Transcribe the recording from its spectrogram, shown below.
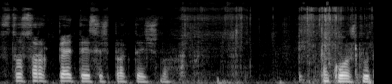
145 тисяч практично. Також тут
